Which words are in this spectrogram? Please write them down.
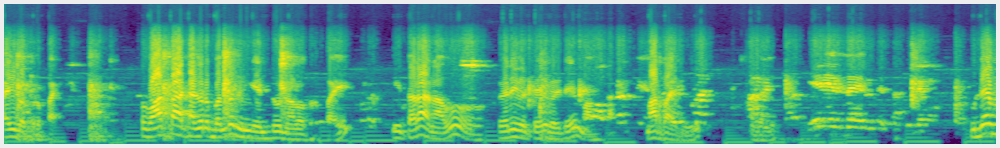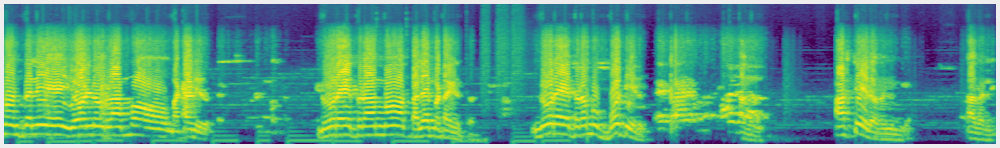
ಐವತ್ತು ರೂಪಾಯಿ. ವಾತ ಟಗರು ಬಂದು ನಿಮ್ಗೆ ಎಂಟು ನಲ್ವತ್ತು ರೂಪಾಯಿ. ಈ ತರ ನಾವು ವೆರಿ ವೆರಿ ವೆರೈಟಿ ಮಾಂಸ ಮಾಡ್ತಾ ಇದ್ದೀವಿ. ಇರುತ್ತೆ? ಗುಡ್ಡೆ ಮಾಂಸದಲ್ಲಿ ಏಳ್ನೂರು ಗ್ರಾಮು ಮಟನ್ ಇರುತ್ತೆ. ನೂರೈವತ್ತು ಗ್ರಾಮು ತಲೆ ಮಟನ್ ಇರ್ತದೆ ನೂರೈವತ್ತು ಗ್ರಾಮು ಬೋಟಿ ಇರುತ್ತೆ. ಅದು ಅಷ್ಟೇ ಇರೋದು ನಿಮ್ಗೆ. ಅದರಲ್ಲಿ.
